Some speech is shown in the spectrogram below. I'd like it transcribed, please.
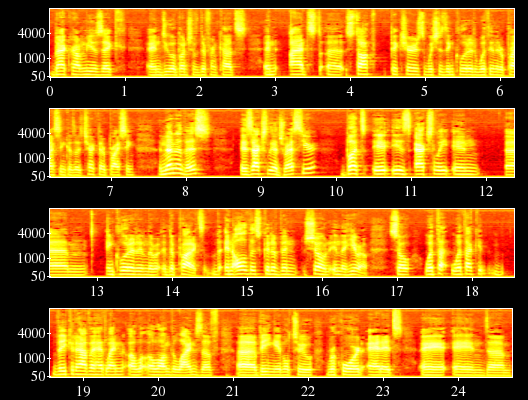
background music and do a bunch of different cuts and add st uh, stock pictures, which is included within their pricing because I checked their pricing. And none of this is actually addressed here, but it is actually in um, included in the the products, and all this could have been shown in the hero. So what that what that could, they could have a headline al along the lines of uh, being able to record, edit, and um,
